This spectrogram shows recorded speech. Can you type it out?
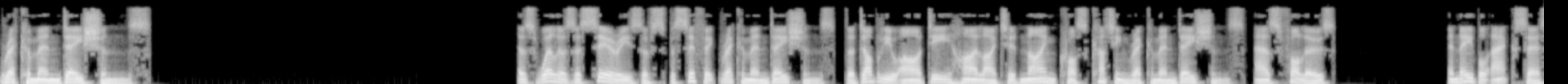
Recommendations. As well as a series of specific recommendations, the WRD highlighted nine cross-cutting recommendations, as follows. Enable access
